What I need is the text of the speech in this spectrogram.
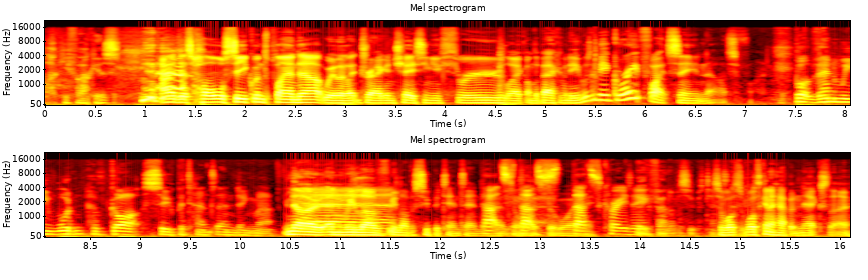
Lucky fuckers. I had this whole sequence planned out where they're like dragon chasing you through like on the back of an eagle. It was gonna be a great fight scene. No, it's. But then we wouldn't have got super tense ending, Matt. No, and we love we love a super tense ending. That's always that's the way. that's crazy. Big fan of a super. tense. so what's what's gonna happen next though?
